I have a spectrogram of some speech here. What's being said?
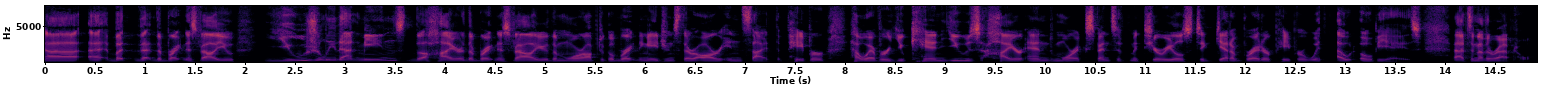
Uh, uh, but the, the, brightness value, usually that means the higher the brightness value, the more optical brightening agents there are inside the paper. However, you can use higher end, more expensive materials to get a brighter paper without OBAs. That's another rabbit hole.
